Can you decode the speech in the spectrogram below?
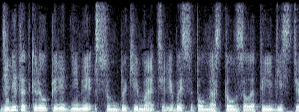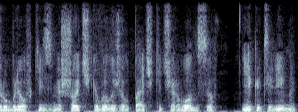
Демид открыл перед ними сундуки матери, высыпал на стол золотые десятирублевки из мешочка, выложил пачки червонцев, Екатеринок,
